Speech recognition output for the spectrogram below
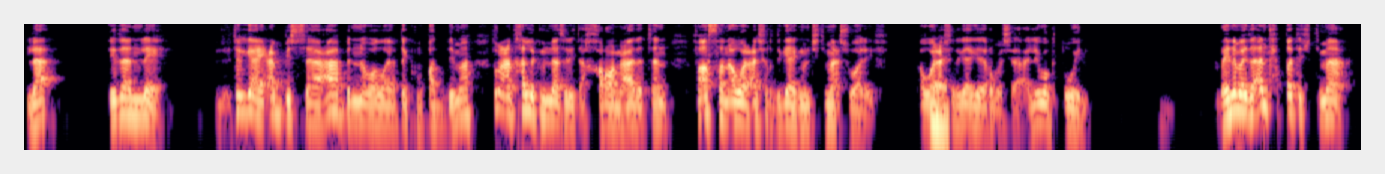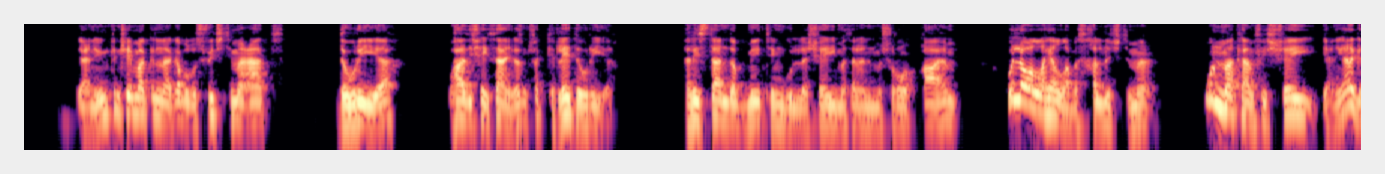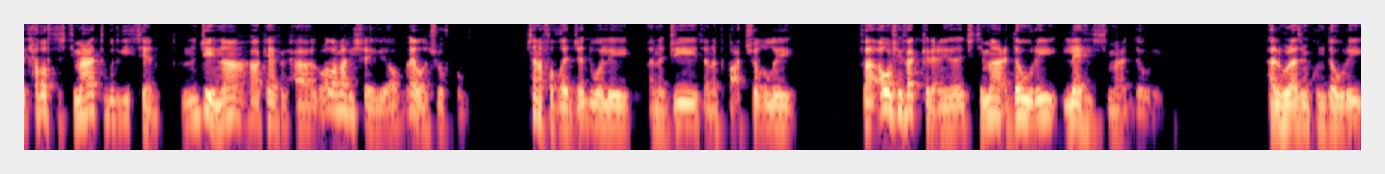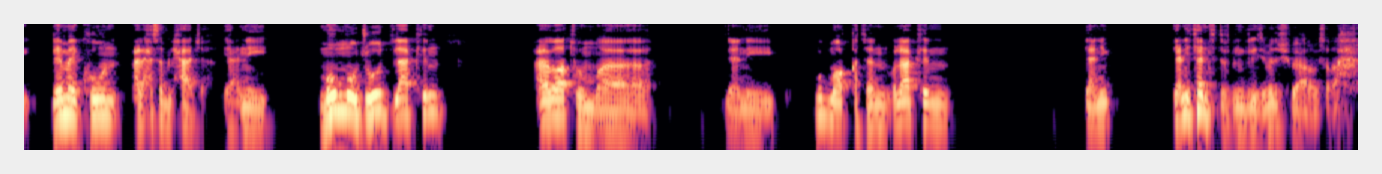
لا. اذا ليه؟ تلقاه يعبي الساعة بأنه والله يعطيك مقدمة. طبعا تخليك من الناس اللي يتأخرون عادة. فاصلا أول عشر دقائق من الاجتماع سواليف. أول عشر دقائق إلى ربع ساعة اللي وقت طويل. بينما إذا أنت حطيت اجتماع يعني يمكن شيء ما قلنا قبل بس في اجتماعات دورية وهذه شيء ثاني لازم تفكر ليه دورية؟ هل هي stand up meeting ولا شيء مثلا المشروع قائم؟ ولا والله يلا بس خلينا نجتمع. وإن ما كان في شيء يعني أنا قد حضرت اجتماعات ابو دقيقتين جينا ها كيف الحال؟ والله ما في شيء اليوم. يلا نشوفكم. بس أنا فضيت جدولي أنا جيت أنا قطعت شغلي فأول شيء فكر يعني إذا اجتماع دوري ليه الاجتماع الدوري؟ هل هو لازم يكون دوري؟ ليه ما يكون على حسب الحاجة؟ يعني مو موجود لكن على قولتهم آه يعني مو مؤقتا ولكن يعني يعني تنتتف بالإنجليزي ما أدري شو بالعربي صراحة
